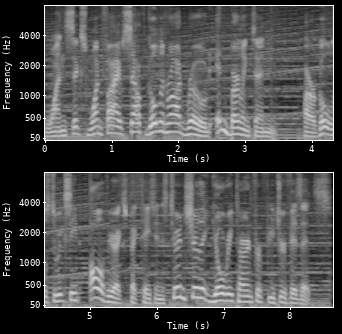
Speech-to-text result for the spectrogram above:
1615 South Goldenrod Road in Burlington. Our goal is to exceed all of your expectations to ensure that you'll return for future visits.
